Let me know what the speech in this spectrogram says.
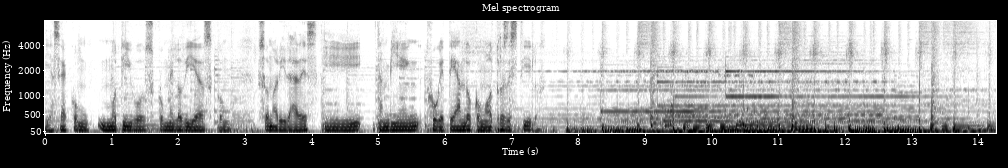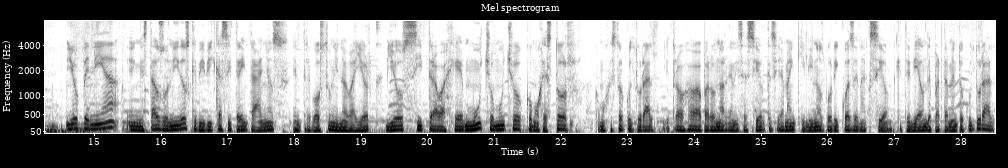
ya sea con motivos, con melodías, con sonoridades y también jugueteando con otros estilos. Yo venía en Estados Unidos, que viví casi 30 años entre Boston y Nueva York. Yo sí trabajé mucho, mucho como gestor como gestor cultural. Yo trabajaba para una organización que se llama Inquilinos Boricuas en Acción, que tenía un departamento cultural.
